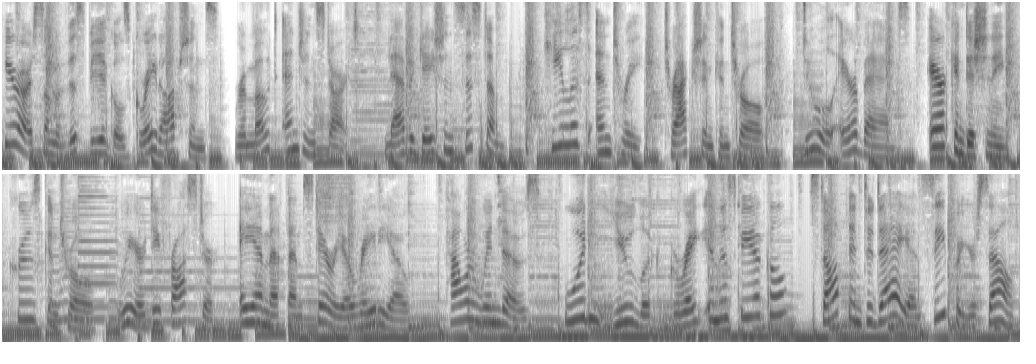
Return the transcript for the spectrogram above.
Here are some of this vehicle's great options. Remote engine start, navigation system, keyless entry, traction control, dual airbags, air conditioning, cruise control, rear defroster, AM FM stereo radio, power windows. Wouldn't you look great in this vehicle? Stop in today and see for yourself.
